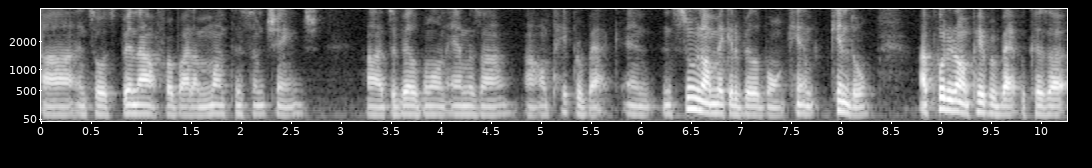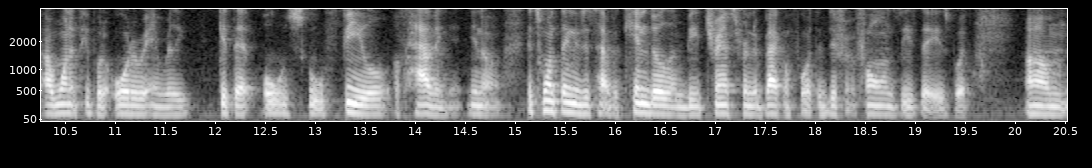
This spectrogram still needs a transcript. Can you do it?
Uh, and so it's been out for about a month and some change. Uh, it's available on Amazon uh, on paperback. And, and soon I'll make it available on Kim- Kindle. I put it on paperback because I, I wanted people to order it and really get that old school feel of having it. You know, it's one thing to just have a Kindle and be transferring it back and forth to different phones these days, but um,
